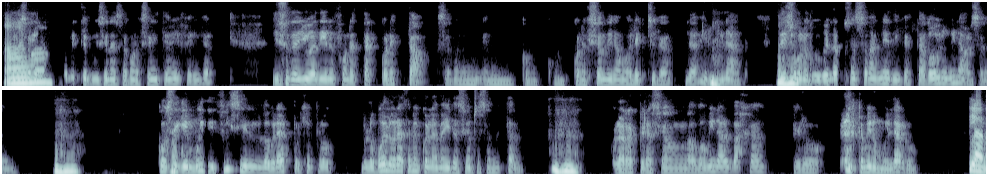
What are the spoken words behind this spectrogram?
Ah, Son los que producen esa conexión interhemisférica y eso te ayuda a ti en el fondo a estar conectado, o sea, con, en, con, conexión, digamos, eléctrica, ¿ya? iluminada. De hecho, cuando tú ves la resonancia magnética, está todo iluminado el cerebro. Cosa que es muy difícil lograr, por ejemplo, lo puedes lograr también con la meditación trascendental. Con la respiración abdominal baja, pero el camino es muy largo. Claro.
